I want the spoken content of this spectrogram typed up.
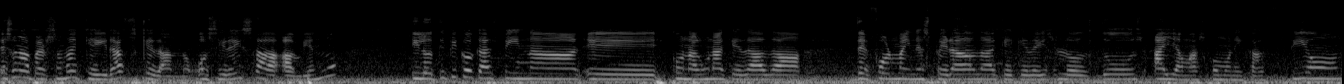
Es una persona que irás quedando, os iréis abriendo y lo típico que al final con alguna quedada de forma inesperada, que quedéis los dos, haya más comunicación,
